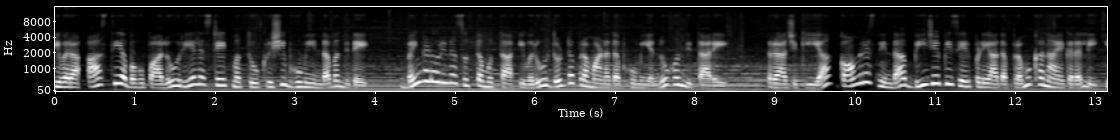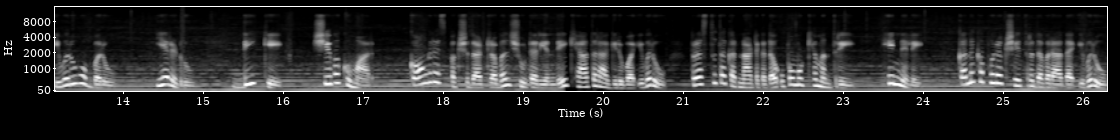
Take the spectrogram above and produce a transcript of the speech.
ಇವರ ಆಸ್ತಿಯ ಬಹುಪಾಲು ರಿಯಲ್ ಎಸ್ಟೇಟ್ ಮತ್ತು ಕೃಷಿ ಭೂಮಿಯಿಂದ ಬಂದಿದೆ. ಬೆಂಗಳೂರಿನ ಸುತ್ತಮುತ್ತ ಇವರು ದೊಡ್ಡ ಪ್ರಮಾಣದ ಭೂಮಿಯನ್ನು ಹೊಂದಿದ್ದಾರೆ. ರಾಜಕೀಯ, ಕಾಂಗ್ರೆಸ್ನಿಂದ ಬಿಜೆಪಿ ಸೇರ್ಪಡೆಯಾದ ಪ್ರಮುಖ ನಾಯಕರಲ್ಲಿ ಇವರು ಒಬ್ಬರು. ಎರಡು ಡಿಕೆ ಶಿವಕುಮಾರ್. ಕಾಂಗ್ರೆಸ್ ಪಕ್ಷದ ಟ್ರಬಲ್ ಶೂಟರ್ ಎಂದೇ ಖ್ಯಾತರಾಗಿರುವ ಇವರು ಪ್ರಸ್ತುತ ಕರ್ನಾಟಕದ ಉಪಮುಖ್ಯಮಂತ್ರಿ. ಹಿನ್ನೆಲೆ, ಕನಕಪುರ ಕ್ಷೇತ್ರದವರಾದ ಇವರು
